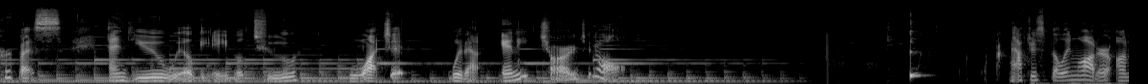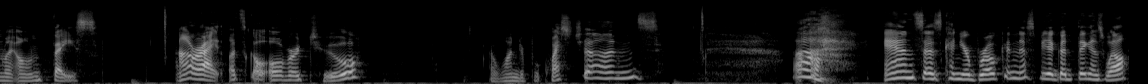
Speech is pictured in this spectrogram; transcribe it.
purpose, and you will be able to watch it without any charge at all. After spilling water on my own face. All right, let's go over to our wonderful questions. Ah, Anne says, Can your brokenness be a good thing as well?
